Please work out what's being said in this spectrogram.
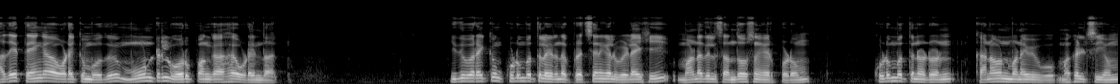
அதே தேங்காய் உடைக்கும்போது மூன்றில் ஒரு பங்காக உடைந்தால் இதுவரைக்கும் குடும்பத்தில் இருந்த பிரச்சனைகள் விலகி மனதில் சந்தோஷம் ஏற்படும். குடும்பத்தினருடன் கணவன் மனைவி மகிழ்ச்சியும்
